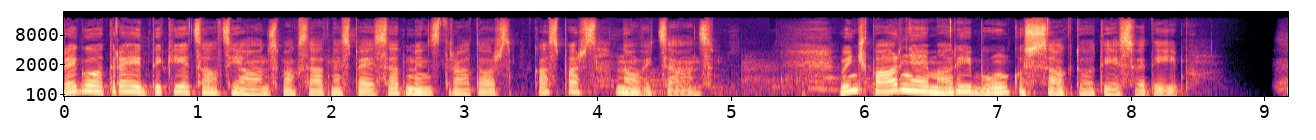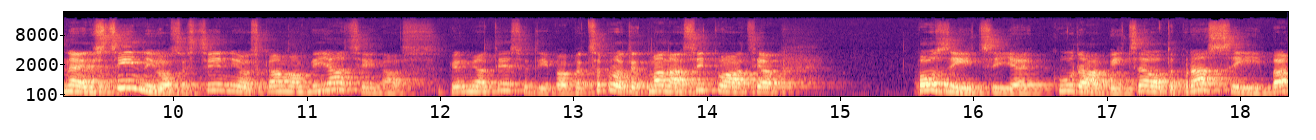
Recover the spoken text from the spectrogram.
Regot reidi tika iecelts jauns maksātnespējas administrators Kaspars Novicāns. Viņš pārņēma arī bunkus sākto tiesvedību. Nē, es cīnījos, es cīnījos, kā man bija jācīnās pirmajā tiesvedībā, bet saprotiet, manā situācijā pozīcijai, kurā bija celta prasība,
